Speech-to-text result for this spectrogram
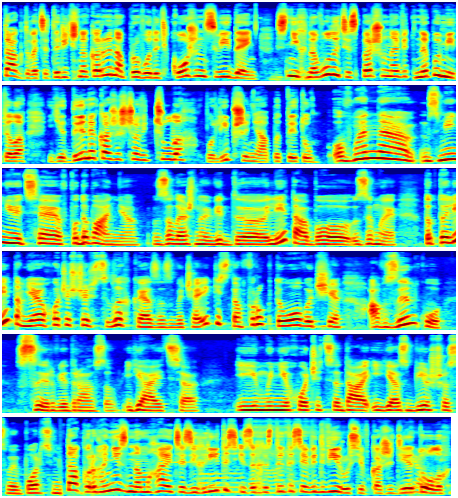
Так, 20-річна Карина проводить кожен свій день. Сніг на вулиці спершу навіть не помітила. Єдине, каже, що відчула – поліпшення апетиту. В мене змінюється вподобання залежно від е, літа або зими. Тобто літом я хочу щось легке зазвичай, якісь там фрукти, овочі, а взимку сир відразу, яйця. І мені хочеться, да, і я збільшую свої порції. Так, організм намагається зігрітись і захиститися від вірусів, каже дієтолог.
